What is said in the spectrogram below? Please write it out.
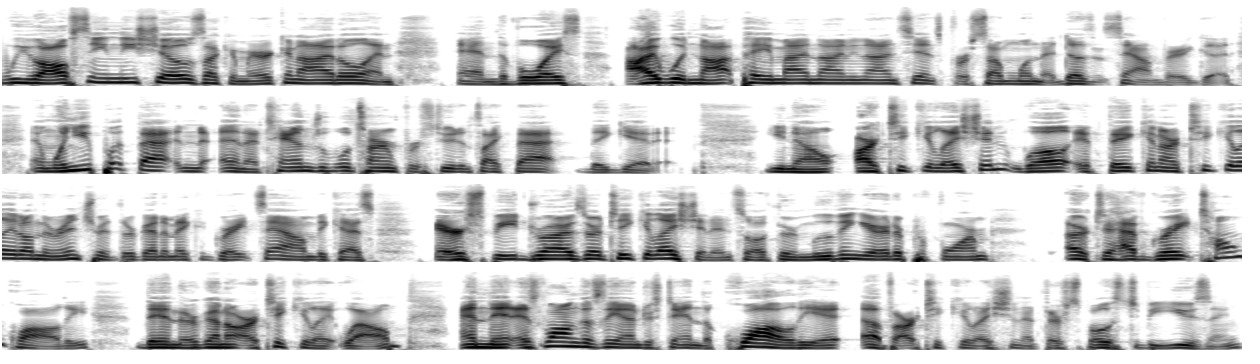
We've all seen these shows like American Idol and and The Voice. I would not pay my ninety nine cents for someone that doesn't sound very good. And when you put that in, in a tangible term for students like that, they get it. You know, articulation. Well, if they can articulate on their instrument, they're going to make a great sound because airspeed drives articulation. And so if they're moving air to perform or to have great tone quality, then they're going to articulate well. And then as long as they understand the quality of articulation that they're supposed to be using,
